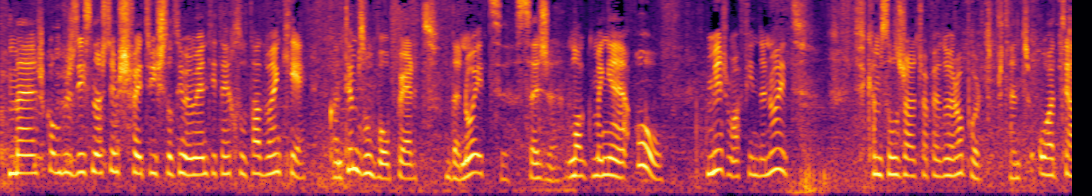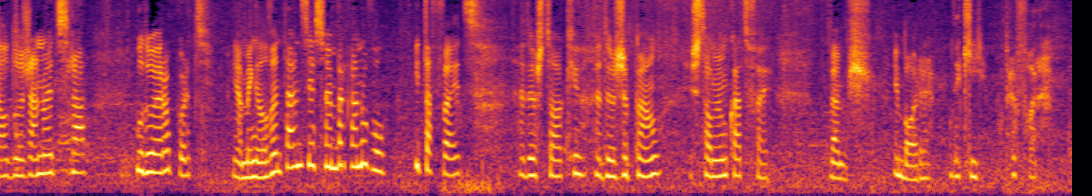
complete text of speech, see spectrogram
mas como vos disse, nós temos feito isto ultimamente e tem resultado bem que é, quando temos um voo perto da noite, seja logo de manhã ou mesmo ao fim da noite, ficamos alojados ao pé do aeroporto. Portanto, o hotel de hoje à noite será o do aeroporto. E amanhã levantamos e é só embarcar no voo. E está feito. Adeus Tóquio, adeus Japão. Isto está mesmo um bocado feio. Vamos embora daqui para fora.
